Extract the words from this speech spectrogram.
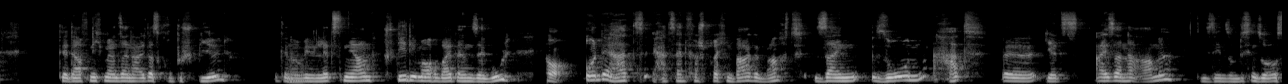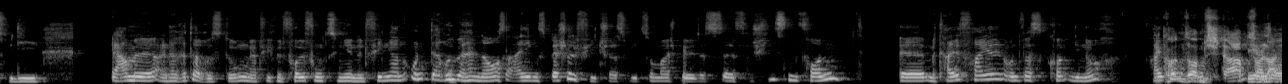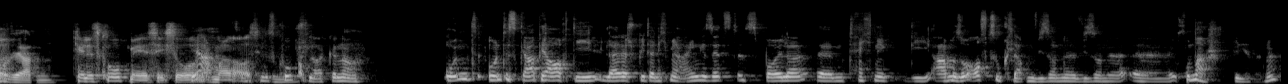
Der darf nicht mehr in seiner Altersgruppe spielen. genau Mhm. wie in den letzten Jahren. Steht ihm auch weiterhin sehr gut. Oh. Und er hat, er hat sein Versprechen wahrgemacht. Sein Sohn hat äh, jetzt eiserne Arme. Die sehen so ein bisschen so aus wie die Ärmel einer Ritterrüstung, natürlich mit voll funktionierenden Fingern und darüber hinaus einigen Special Features, wie zum Beispiel das äh, Verschießen von äh, Metallpfeilen und was konnten die noch? Die konnten so am Stab so lang werden. Teleskopmäßig so ja, nochmal raus. Teleskopschlag, genau. Und, und es gab ja auch die leider später nicht mehr eingesetzte Spoiler-Technik, die Arme so aufzuklappen, wie so eine, wie so eine äh, Hummerschere. Ne?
